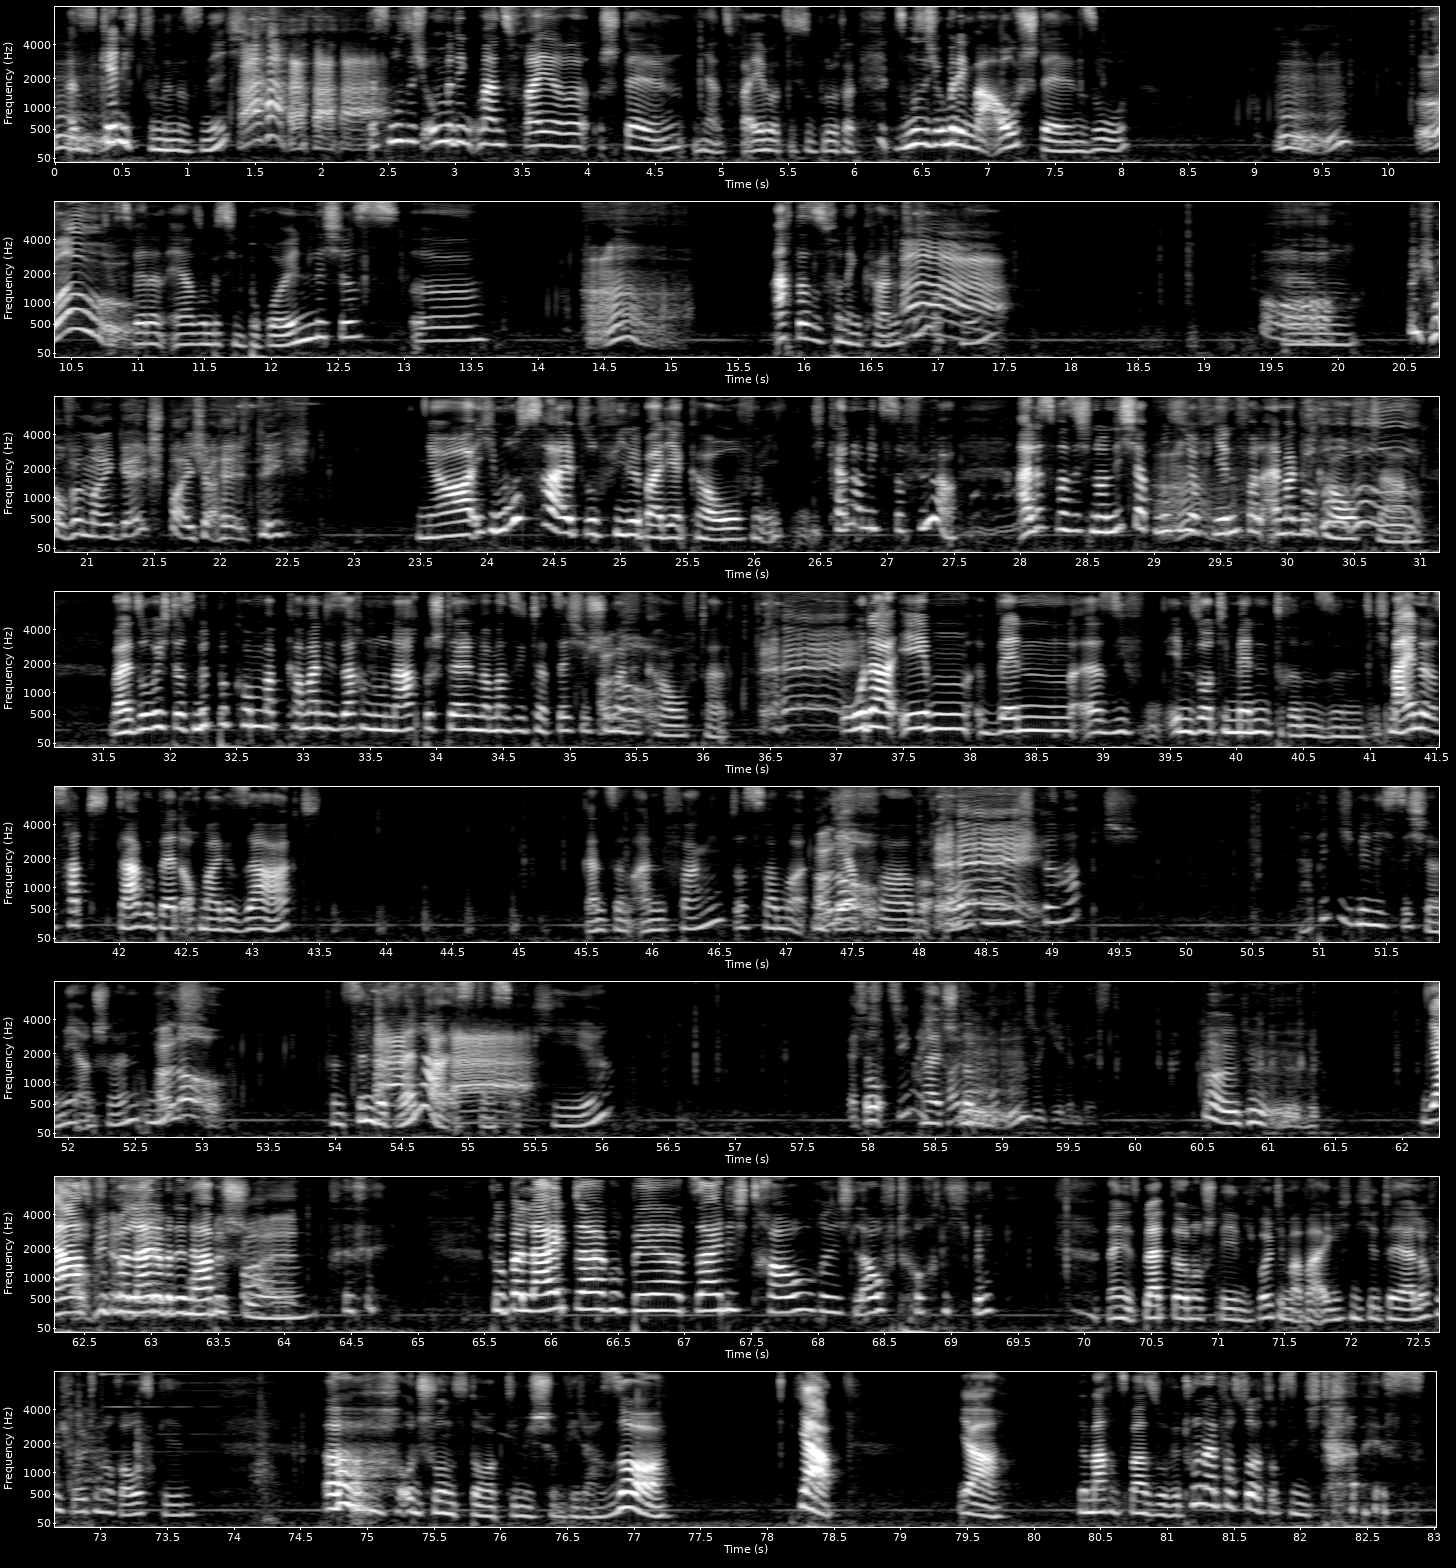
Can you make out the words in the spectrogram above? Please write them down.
Also das kenne ich zumindest nicht. Das muss ich unbedingt mal ins Freie stellen. Ja, ins Freie hört sich so blöd an. Das muss ich unbedingt mal aufstellen, so. Oh! Das wäre dann eher so ein bisschen bräunliches. Äh. Ach, das ist von den Kanten. Okay. Oh, ich hoffe, mein Geldspeicher hält dicht. Ja, ich muss halt so viel bei dir kaufen. Ich, ich kann doch nichts dafür. Alles, was ich noch nicht habe, muss ich auf jeden Fall einmal gekauft haben. Weil so wie ich das mitbekommen habe, kann man die Sachen nur nachbestellen, wenn man sie tatsächlich schon mal gekauft hat. Oder eben, wenn äh, sie im Sortiment drin sind. Ich meine, das hat Dagobert auch mal gesagt. Ganz am Anfang. Das haben wir in Hallo. der Farbe auch noch nicht gehabt. Da bin ich mir nicht sicher. Nee, anscheinend nicht. Hallo? Von Cinderella ist das, okay. Es Oh, ist ziemlich halt, toll, stopp. nett du zu jedem bist. Ja, es tut mir leid, aber den habe ich schon. tut mir leid, Dagobert, sei nicht traurig, lauf doch nicht weg. Nein, jetzt bleibt er auch noch stehen. Ich wollte ihm aber eigentlich nicht hinterherlaufen, ich wollte nur rausgehen. Ach, und schon stalkt die mich schon wieder. So. Ja. Ja. Wir machen es mal so. Wir tun einfach so, als ob sie nicht da ist.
